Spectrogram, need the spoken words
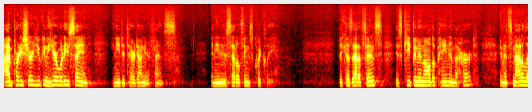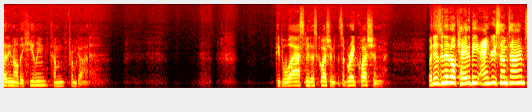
I'm pretty sure you can hear what he's saying. You need to tear down your fence and you need to settle things quickly. Because that offense is keeping in all the pain and the hurt, and it's not letting all the healing come from God. People will ask me this question. It's a great question. But isn't it okay to be angry sometimes?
